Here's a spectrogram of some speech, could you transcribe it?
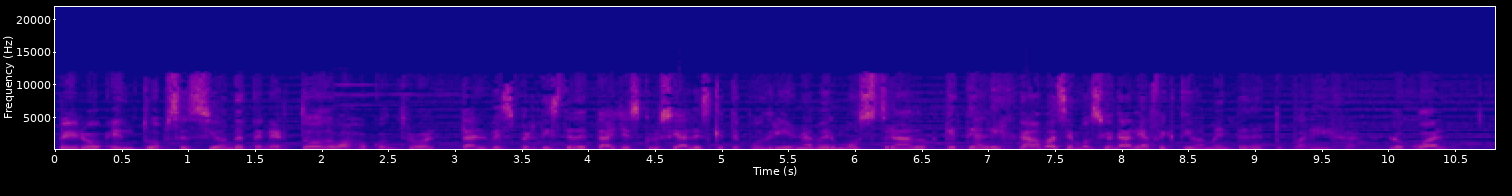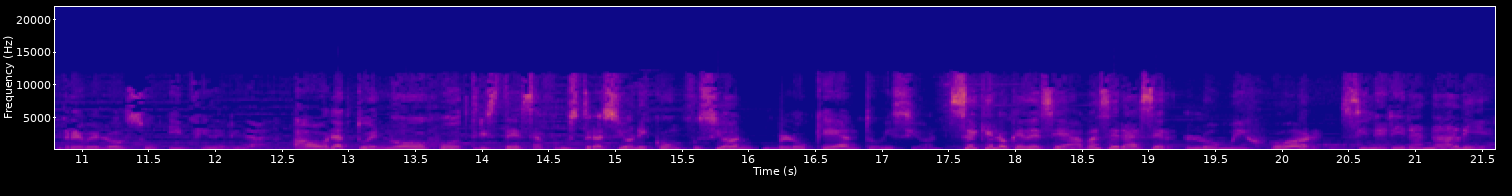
pero en tu obsesión de tener todo bajo control, tal vez perdiste detalles cruciales que te podrían haber mostrado que te alejabas emocional y afectivamente de tu pareja, lo cual reveló su infidelidad. Ahora tu enojo, tristeza, frustración y confusión bloquean tu visión. Sé que lo que deseabas era hacer lo mejor sin herir a nadie.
